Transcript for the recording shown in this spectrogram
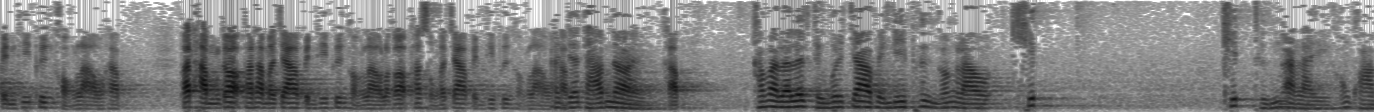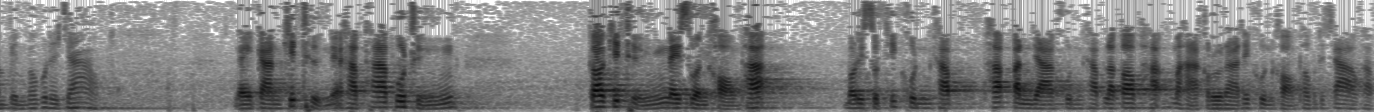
เป็นที่พึ่งของเราครับ พระธรรมก็พระธรรมเจ้าเป็นที่พึ่งของเรา แล้วก็พระสงฆ์เจ้าเป็นที่พึ่งของเราครับเดี๋ยวถามหน่อยครับคำว่าระลึกถึงพระเจ้าเป็นที่พึ่งของเราคิด คิดถึงอะไรของความเป็นพระพุทธเจ้า ในการคิดถึงเนี่ยครับ ถ้าพูดถึงก็คิดถึงในส่วนของพระบริสุทธิ์ที่คุณครับ พระปัญญาคุณครับ แล้วก็พระมหากรุณาธิคุณของพระพุทธเจ้าครับ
